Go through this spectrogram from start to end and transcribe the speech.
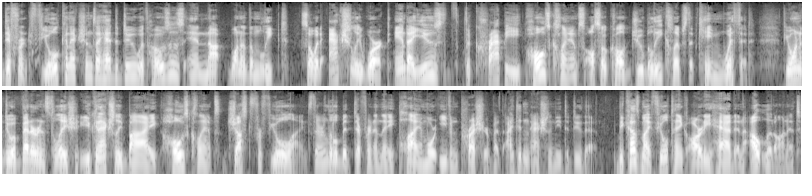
different fuel connections I had to do with hoses, and not one of them leaked. So it actually worked, and I used the crappy hose clamps, also called Jubilee clips, that came with it. If you want to do a better installation, you can actually buy hose clamps just for fuel lines. They're a little bit different and they apply a more even pressure, but I didn't actually need to do that. Because my fuel tank already had an outlet on it,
